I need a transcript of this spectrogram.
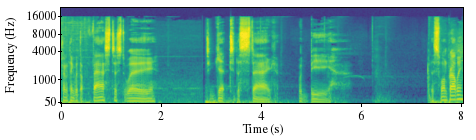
trying to think what the fastest way to get to the stag would be. This one, probably?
